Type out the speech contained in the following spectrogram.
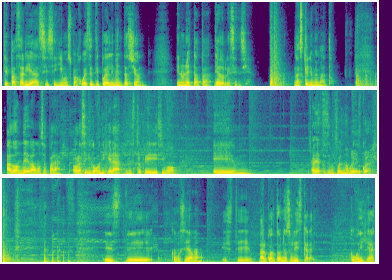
qué pasaría si seguimos bajo este tipo de alimentación en una etapa de adolescencia. No es que yo me mato. ¿A dónde vamos a parar? Ahora sí que como dijera nuestro queridísimo em, Ay, hasta se me fue el nombre del coraje. este. ¿Cómo se llama? Este. Marco Antonio Solís, caray. Como dijera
